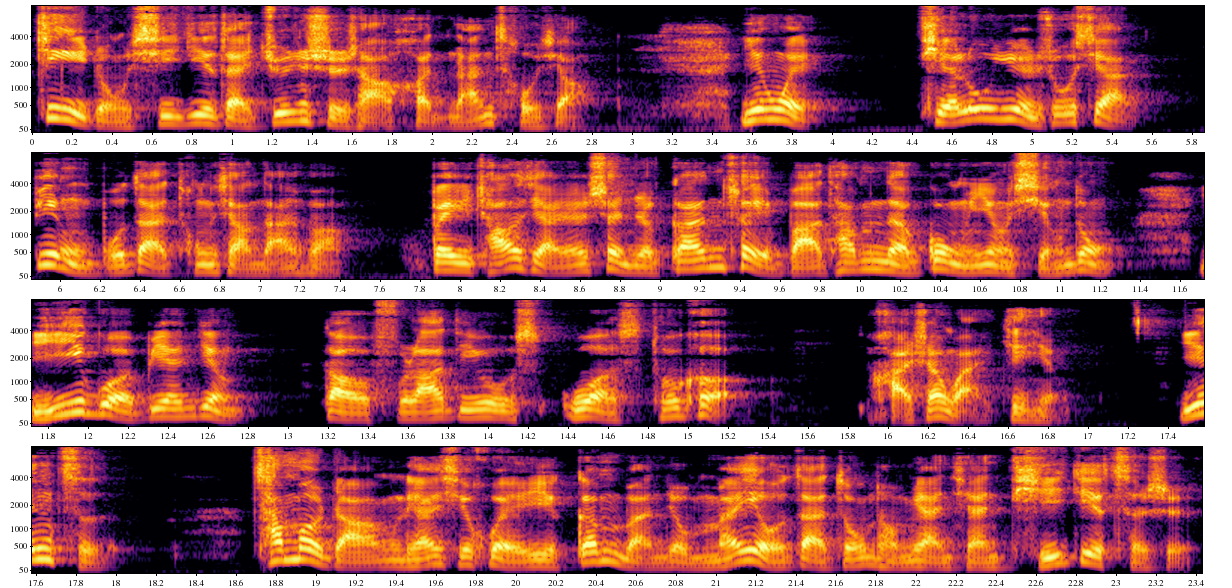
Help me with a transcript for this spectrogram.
这种袭击在军事上很难奏效，因为铁路运输线并不在通向南方。北朝鲜人甚至干脆把他们的供应行动移过边境到弗拉迪沃斯托克海参崴进行，因此参谋长联席会议根本就没有在总统面前提及此事。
